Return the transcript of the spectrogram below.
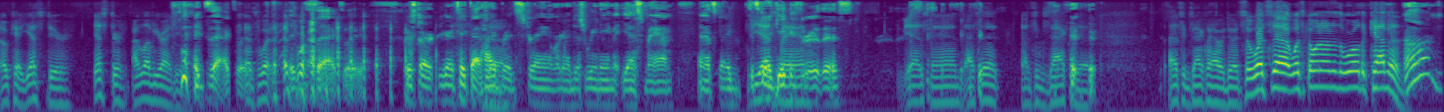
okay, yes, dear, yes, dear, I love your idea. exactly. That's what. That's exactly. We're start. You're gonna take that hybrid strain, and we're gonna just rename it Yes Man, and it's gonna it's Yes, gonna get you through this. Yes, man. That's it. That's exactly it. That's exactly how we do it. So what's uh what's going on in the world of Kevin? Um,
